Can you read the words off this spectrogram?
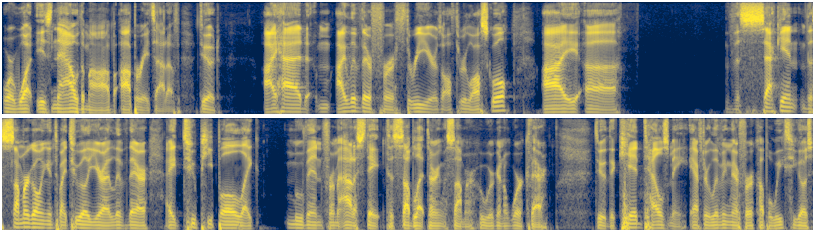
or what is now the mob operates out of. Dude, I had I lived there for three years, all through law school. I uh, the second the summer going into my two L year, I lived there. I had two people like move in from out of state to sublet during the summer who were going to work there. Dude, the kid tells me after living there for a couple weeks, he goes,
